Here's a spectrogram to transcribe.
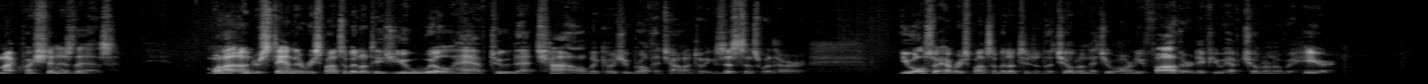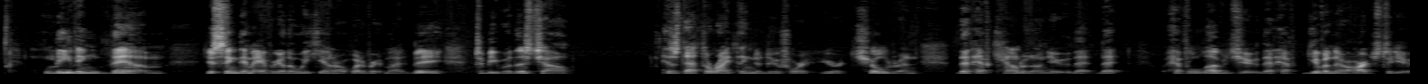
my question is this: While I understand the responsibilities you will have to that child because you brought that child into existence with her you also have responsibility to the children that you already fathered if you have children over here. Leaving them, just seeing them every other weekend or whatever it might be, to be with this child, is that the right thing to do for your children that have counted on you, that, that have loved you, that have given their hearts to you?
